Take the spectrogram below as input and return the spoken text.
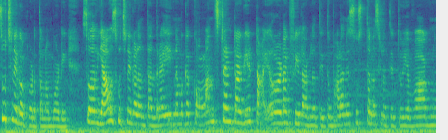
ಸೂಚನೆಗಳು ಕೊಡ್ತಾವೆ ನಮ್ಮ ಬಾಡಿ ಸೊ ಯಾವ ಸೂಚನೆಗಳಂತಂದ್ರೆ ಈಗ ನಮಗೆ ಕಾನ್ಸ್ಟೆಂಟ್ ಆಗಿ ಟಯರ್ಡ್ ಆಗಿ ಫೀಲ್ ಆಗ್ಲತ್ತಿತ್ತು ಭಾಳನೇ ಸುಸ್ತು ಅನಿಸ್ಲತ್ತಿತ್ತು ಯಾವಾಗ್ನು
